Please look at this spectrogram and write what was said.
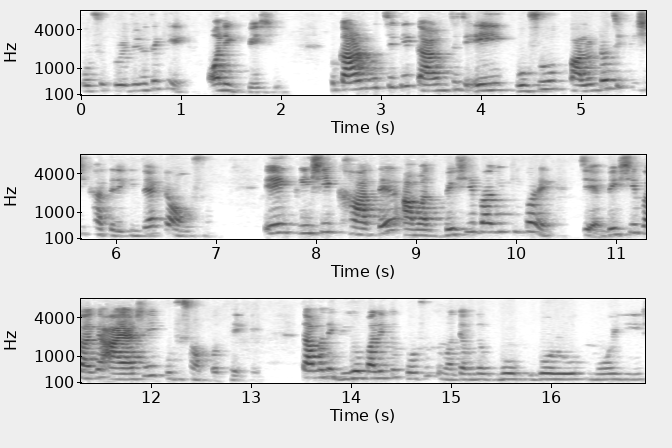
পশু প্রয়োজনীয়তা কি অনেক বেশি। তো কারণ হচ্ছে কি? কারণ হচ্ছে যে এই পশু পালনটা হচ্ছে কৃষি খাতেরই কিন্তু একটা অংশ। এই কৃষি খাতের আমার বেশিরভাগই কি করে? যে বেশিরভাগে আয় আসে এই পশু সম্পদ থেকে। তা আমাদের গৃহপালিত পশু, তোমাদের আমাদের গরু, মহিষ,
